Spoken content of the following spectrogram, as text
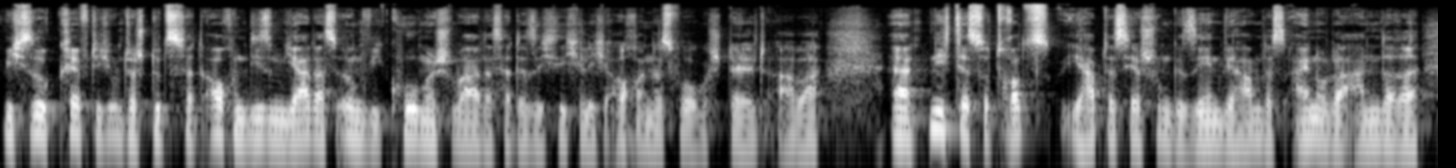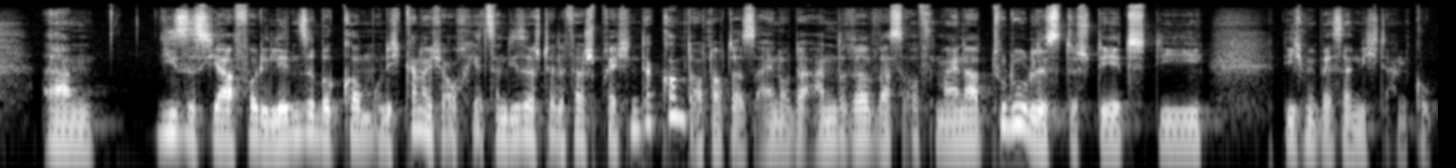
mich so kräftig unterstützt hat, auch in diesem Jahr, das irgendwie komisch war. Das hat er sich sicherlich auch anders vorgestellt. Aber äh, nichtsdestotrotz, ihr habt das ja schon gesehen, wir haben das ein oder andere ähm, dieses Jahr vor die Linse bekommen. Und ich kann euch auch jetzt an dieser Stelle versprechen, da kommt auch noch das ein oder andere, was auf meiner To-Do-Liste steht, die, die ich mir besser nicht angucke.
